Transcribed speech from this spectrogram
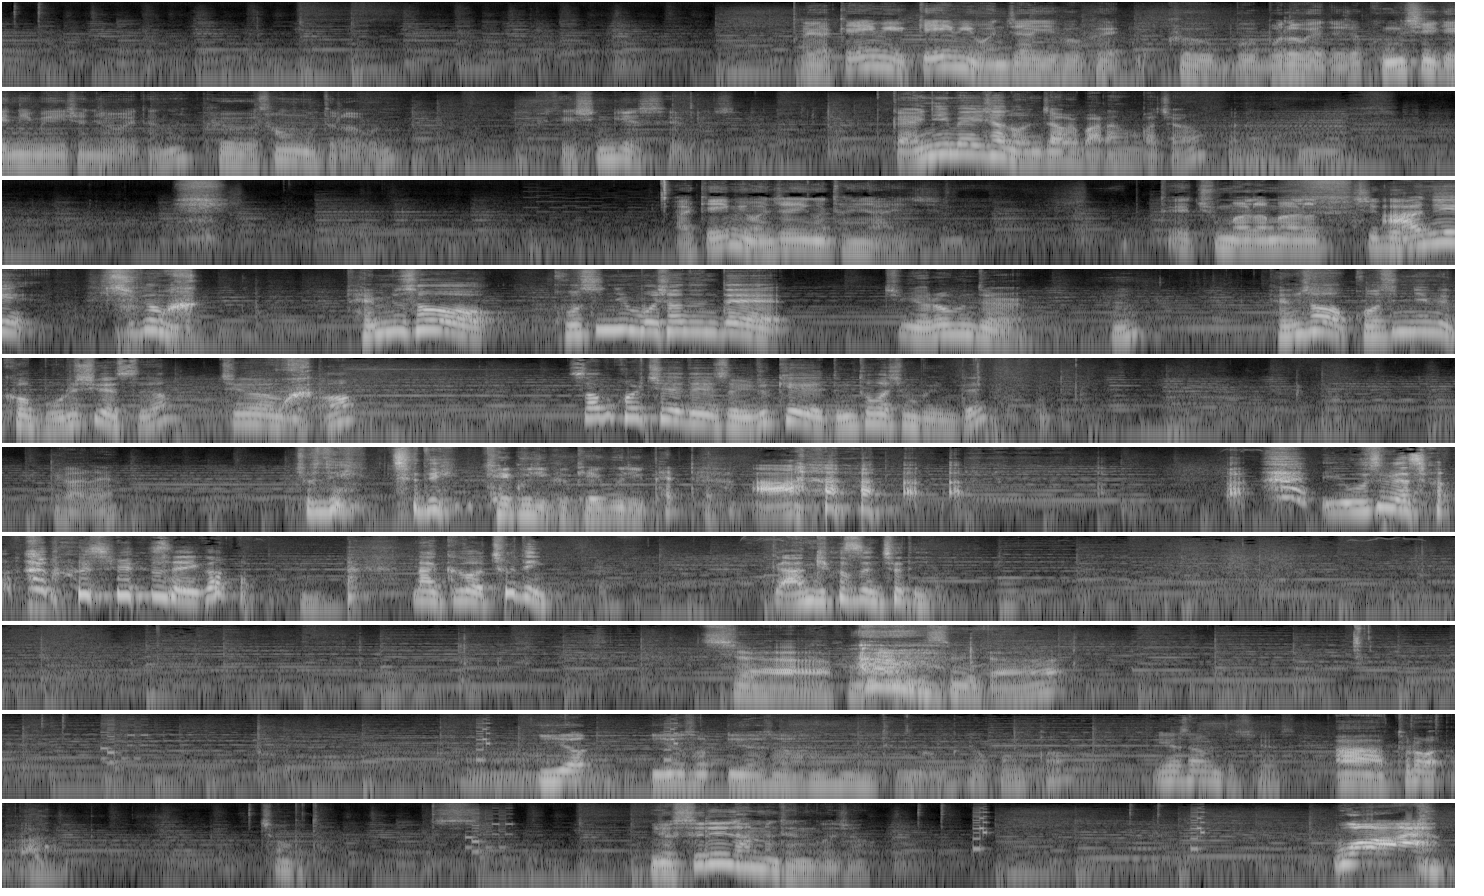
그러니까 게임이 게임이 원작이고 그그 뭐 뭐라고 해야 되죠? 공식 애니메이션이라고 해야 되나? 그 성우더라고요. 되게 신기했어요. 그래서. 그러니까 애니메이션 원작을 말하는 거죠. 음. 아 게임이 원작인 건 당연히 아니지. 대충 말하면 지금 아니 지금 뱀서 고수님 모셨는데 지금 여러분들 응? 뱀서 고수님이 그거 모르시겠어요? 지금 어? 서브컬처에 대해서 이렇게 능통하신 분인데? 이거 알아요? 초딩 초딩 개구리 그 개구리 페페 아 웃으면서 웃으면서 이거? 응. 난 그거 초딩 그 안경 쓴 초딩 자, 반갑습니다. 이어 이어서 이어서 하면 되는 건가? 요건가? 이어서 하면 되지. 이어서. 아 돌아가. 아 처음부터. 이거 스릴 하면 되는 거죠. 와!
